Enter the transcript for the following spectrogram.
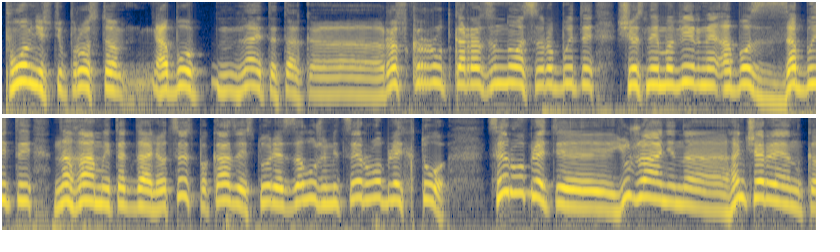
повністю просто або, знаєте, так, е, розкрутка, рознос, робити щось неймовірне, або забити ногами і так далі. Оце показує історія з Залужним. І це роблять хто? Це роблять е, Южаніна, Гончаренко,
